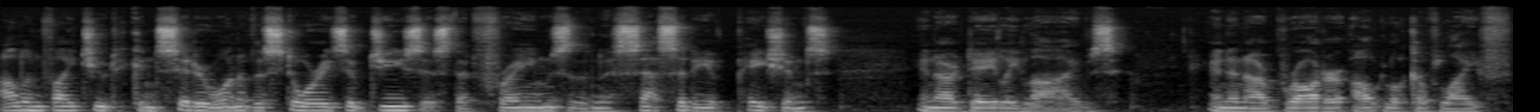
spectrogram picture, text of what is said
I'll invite you to consider one of the stories of Jesus that frames the necessity of patience in our daily lives and in our broader outlook of life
